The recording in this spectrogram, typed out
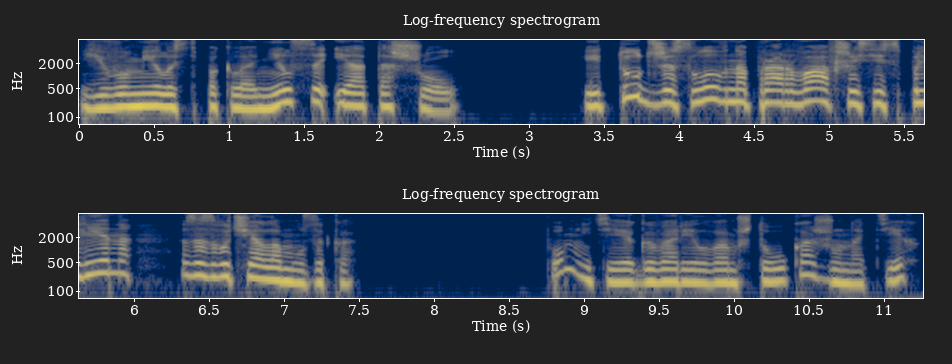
Его милость поклонился и отошел. И тут же, словно прорвавшись из плена, зазвучала музыка. Помните, я говорил вам, что укажу на тех,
